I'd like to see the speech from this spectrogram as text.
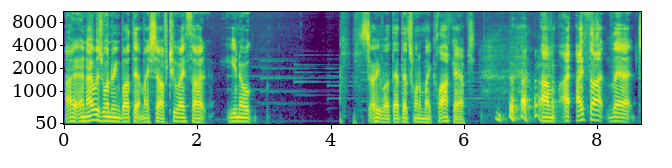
I, and I was wondering about that myself too. I thought, you know, sorry about that. That's one of my clock apps. um, I, I, thought that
